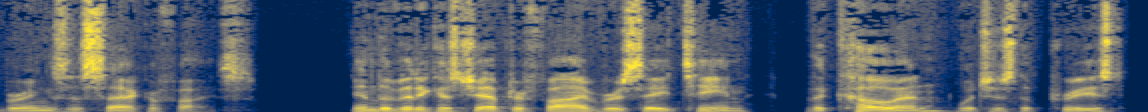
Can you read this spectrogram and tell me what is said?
brings a sacrifice. In Leviticus chapter 5, verse 18, the Cohen, which is the priest,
